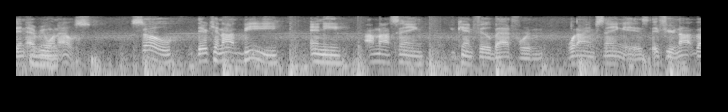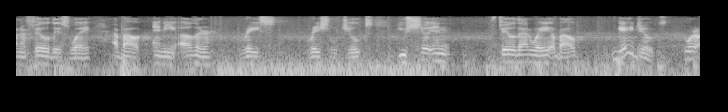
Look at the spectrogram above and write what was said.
than everyone else. So there cannot be any. I'm not saying you can't feel bad for them. What I am saying is, if you're not gonna feel this way about any other race, racial jokes, you shouldn't feel that way about gay jokes. We're,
